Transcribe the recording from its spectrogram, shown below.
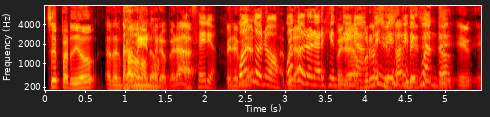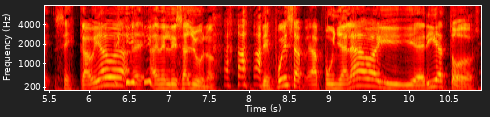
se perdió en el camino. No, pero esperá. ¿En serio? Pero ¿Cuándo no? esperá. ¿Cuándo no en Argentina? Pero ¿Desde- desde se- cuándo? eh, eh, se escabeaba eh, en el desayuno. Después ap- apuñalaba y, y hería a todos.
